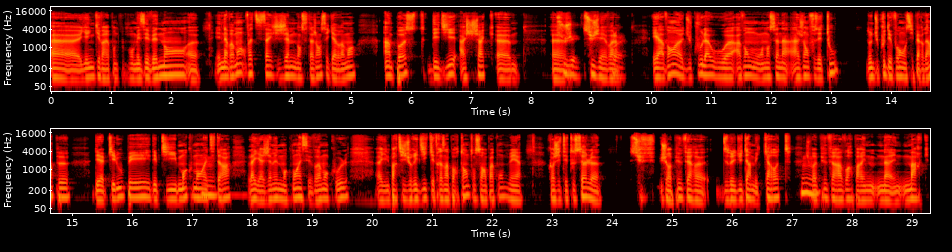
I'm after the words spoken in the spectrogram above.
Euh, Il y a une qui va répondre pour, mes événements. Euh, il y en a vraiment, en fait, c'est ça que j'aime dans cette agence, c'est qu'il y a vraiment un poste dédié à chaque euh, euh, Sujet. Sujet, voilà. Ouais. Et avant, euh, du coup, là où euh, avant mon ancien a- agent faisait tout, donc du coup des fois on s'y perdait un peu, des petits loupés, des petits manquements, Mhm. etc. Là, il y a jamais de manquement et c'est vraiment cool. Euh, Il y a une partie juridique qui est très importante, on s'en rend pas compte, mais euh, quand j'étais tout seul, euh, j'aurais pu me faire, euh, désolé du terme, mais carotte. Mhm. J'aurais pu me faire avoir par une, une, une marque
